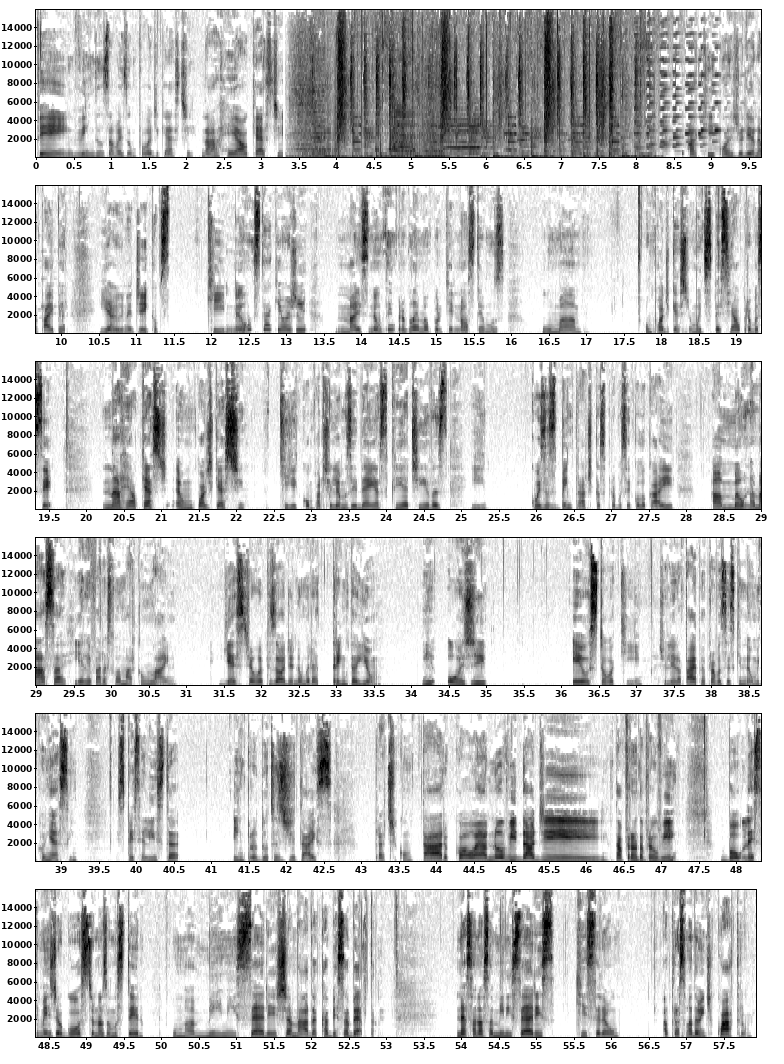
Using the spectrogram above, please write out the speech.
Bem-vindos a mais um podcast na Realcast. Aqui com a Juliana Piper e a Ana Jacobs, que não está aqui hoje, mas não tem problema porque nós temos uma um podcast muito especial para você. Na Realcast é um podcast que compartilhamos ideias criativas e coisas bem práticas para você colocar aí a mão na massa e elevar a sua marca online. E este é o episódio número 31. E hoje eu estou aqui, Juliana Paipa, para vocês que não me conhecem, especialista em produtos digitais, para te contar qual é a novidade. Tá pronta para ouvir? Bom, nesse mês de agosto nós vamos ter uma minissérie chamada Cabeça Aberta. Nessa nossa minissérie, que serão aproximadamente quatro,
